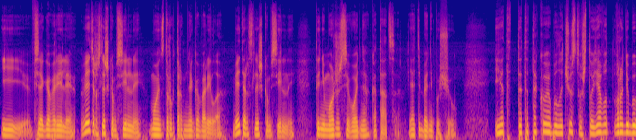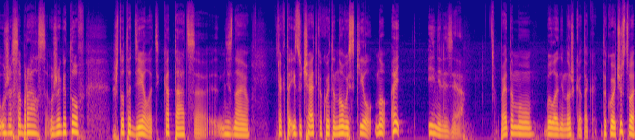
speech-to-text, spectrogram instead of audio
и все говорили, ветер слишком сильный. Мой инструктор мне говорила, ветер слишком сильный. Ты не можешь сегодня кататься. Я тебя не пущу. И это, это такое было чувство, что я вот вроде бы уже собрался, уже готов что-то делать, кататься, не знаю, как-то изучать какой-то новый скилл, но эй, и нельзя. Поэтому было немножко так, такое чувство,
